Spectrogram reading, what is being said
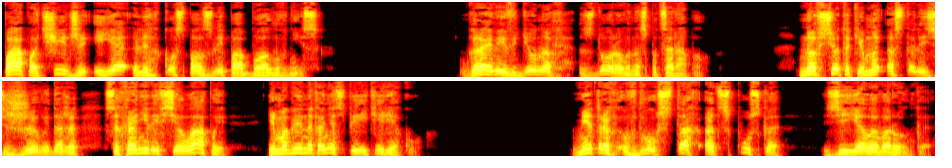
Папа, Чиджи и я легко сползли по обвалу вниз. Гравий в дюнах здорово нас поцарапал. Но все-таки мы остались живы, даже сохранили все лапы и могли, наконец, перейти реку. Метрах в двухстах от спуска зияла воронка.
